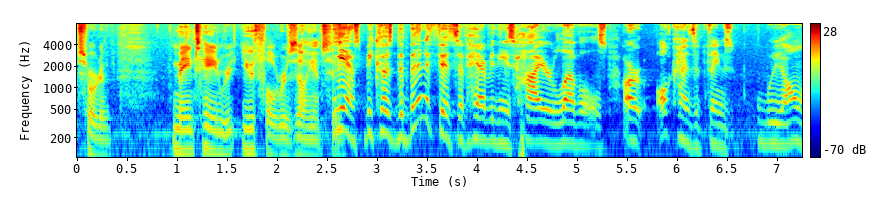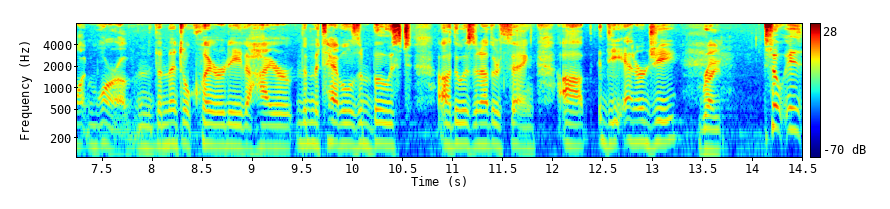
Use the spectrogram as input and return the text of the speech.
sort of maintain re youthful resiliency. Yes, because the benefits of having these higher levels are all kinds of things we all want more of. The mental clarity, the higher, the metabolism boost. Uh, there was another thing, uh, the energy. Right. So is,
